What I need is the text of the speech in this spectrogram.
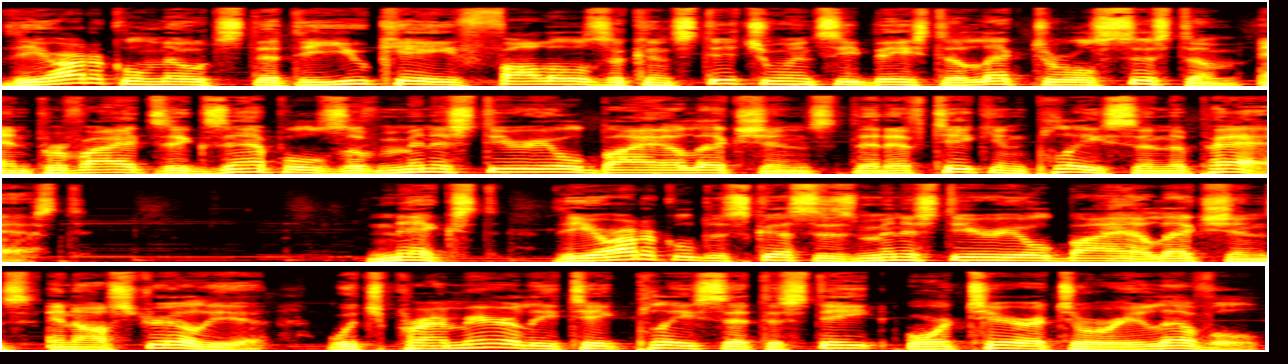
The article notes that the UK follows a constituency based electoral system and provides examples of ministerial by elections that have taken place in the past. Next, the article discusses ministerial by elections in Australia, which primarily take place at the state or territory level.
